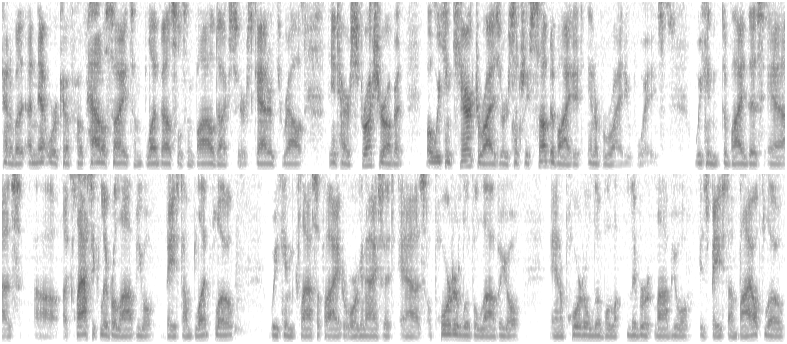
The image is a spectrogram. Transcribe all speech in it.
kind of a, a, network of hepatocytes and blood vessels and bile ducts that are scattered throughout the entire structure of it, but we can characterize or essentially subdivide it in a variety of ways. We can divide this as uh, a classic liver lobule based on blood flow. We can classify it or organize it as a portal liver lobule, and a portal liver, lobule is based on bile flow.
